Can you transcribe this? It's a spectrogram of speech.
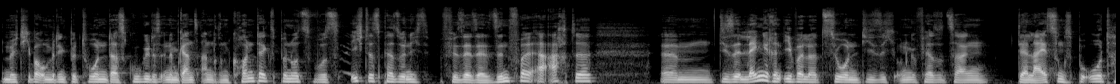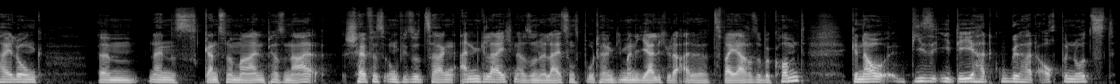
möchte ich aber unbedingt betonen, dass Google das in einem ganz anderen Kontext benutzt, wo ich das persönlich für sehr, sehr sinnvoll erachte. Ähm, diese längeren Evaluationen, die sich ungefähr sozusagen der Leistungsbeurteilung ähm, eines ganz normalen Personalchefes irgendwie sozusagen angleichen, also eine Leistungsbeurteilung, die man jährlich oder alle zwei Jahre so bekommt. Genau diese Idee hat Google hat auch benutzt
